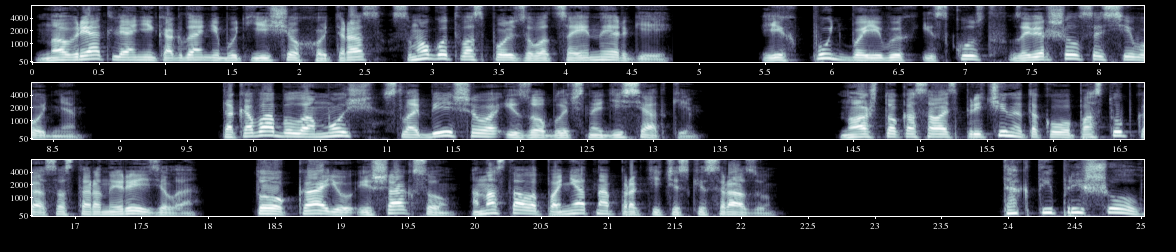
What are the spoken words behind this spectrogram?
Но вряд ли они когда-нибудь еще хоть раз смогут воспользоваться энергией. Их путь боевых искусств завершился сегодня. Такова была мощь слабейшего из облачной десятки. Ну а что касалось причины такого поступка со стороны Рейзела, то Каю и Шаксу она стала понятна практически сразу. «Так ты пришел!»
